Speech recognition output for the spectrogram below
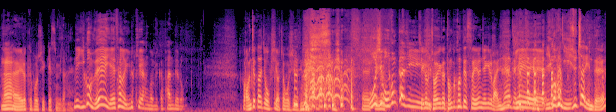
네. 네, 이렇게 볼 수 있겠습니다. 근데 이건 왜 예상을 이렇게 한 겁니까? 반대로. 언제까지 혹시 여쭤보실 생각이세요? 네, 지금, 55분까지. 지금 저희 그 덩크 컨테스트 이런 얘기를 많이 해야 예, 되는데 예. 이거 한 2주짜리인데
